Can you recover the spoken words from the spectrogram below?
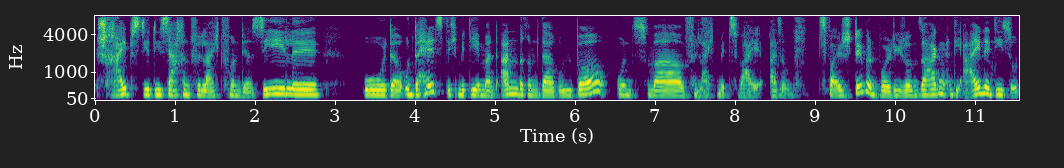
schreibst dir die Sachen vielleicht von der Seele? Oder unterhältst dich mit jemand anderem darüber? Und zwar vielleicht mit zwei, also zwei Stimmen wollte ich schon sagen. Die eine, die so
